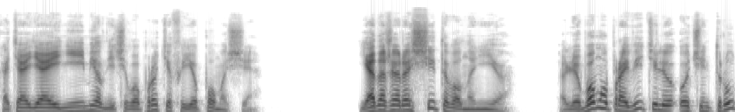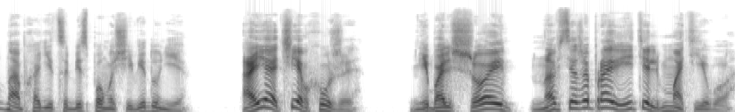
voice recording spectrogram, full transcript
хотя я и не имел ничего против ее помощи. Я даже рассчитывал на нее. Любому правителю очень трудно обходиться без помощи ведуньи. А я чем хуже? Небольшой, но все же правитель, мать его.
